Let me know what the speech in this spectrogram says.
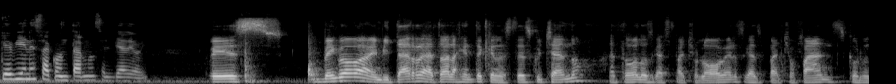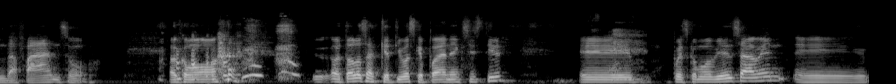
qué vienes a contarnos el día de hoy. Pues vengo a invitar a toda la gente que nos esté escuchando, a todos los gazpacho lovers, gazpacho fans, corunda fans o, o como o todos los adjetivos que puedan existir. Eh, pues como bien saben, eh,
